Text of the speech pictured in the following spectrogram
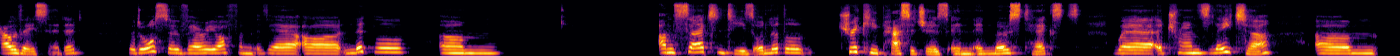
how they said it. But also, very often, there are little um, uncertainties or little tricky passages in, in most texts where a translator um,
